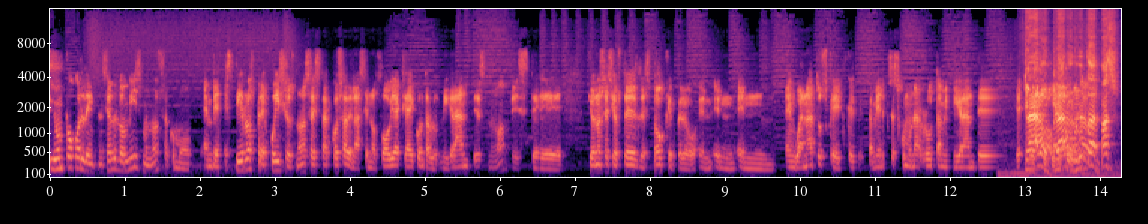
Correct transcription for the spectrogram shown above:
y un poco la intención es lo mismo, ¿no? O sea, como embestir los prejuicios, ¿no? O sea, esta cosa de la xenofobia que hay contra los migrantes, ¿no? Este, yo no sé si a ustedes les toque, pero en, en, en, en Guanatos, que, que también es como una ruta migrante. Claro, claro, una- ruta de paso.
